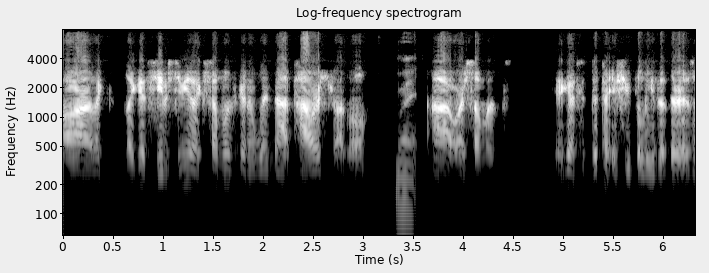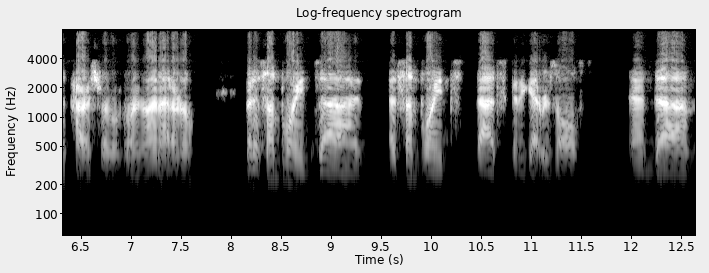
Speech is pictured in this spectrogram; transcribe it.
are like like it seems to me like someone's gonna win that power struggle right. uh, or someone's. I guess it depends if you believe that there is a power struggle going on. I don't know, but at some point, uh, at some point, that's going to get resolved, and um,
